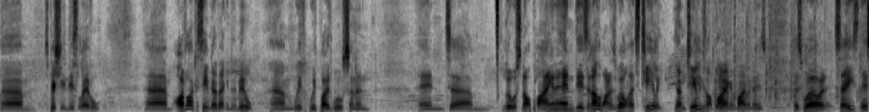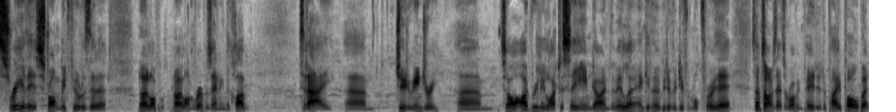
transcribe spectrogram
um, especially in this level. Um, I'd like to see him go back into the middle um, with with both Wilson and and um, Lewis not playing, and, and there's another one as well, and that's Teely. Young Teely's not playing Yeah. at the moment as as well, and so he's there's three of their strong midfielders that are no lo- no longer representing the club today um, due to injury. Um, so I'd really like to see him go into the middle and give them a bit of a different look through there. Sometimes that's robbing Peter to pay Paul, but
